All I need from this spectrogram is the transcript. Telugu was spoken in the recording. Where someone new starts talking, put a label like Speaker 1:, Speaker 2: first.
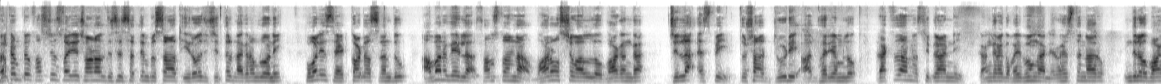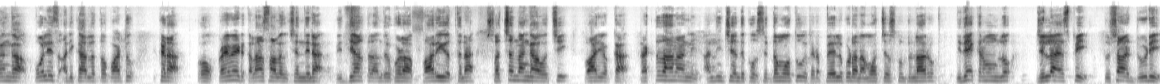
Speaker 1: Welcome to first five channel. This is Satyam Prasad. ఈ రోజు చిత్తూరు నగరంలోని పోలీస్ హెడ్ క్వార్టర్స్ నందు అమరవీరుల సంస్మరణ వారోత్సవాలలో భాగంగా జిల్లా ఎస్పీ తుషార్ జూడి ఆధ్వర్యంలో రక్తదాన శిబిరాన్ని గంగరగ వైభవంగా నిర్వహిస్తున్నారు. ఇందులో భాగంగా పోలీస్ అధికారులతో పాటు ఇక్కడ ఓ ప్రైవేట్ కళాశాలకు చెందిన విద్యార్థులందరూ కూడా భారీ ఎత్తున స్వచ్ఛందంగా వచ్చి వారి యొక్క రక్తదానాన్ని అందించేందుకు సిద్ధమవుతూ ఇక్కడ పేర్లు కూడా నమోదు చేసుకుంటున్నారు. ఇదే క్రమంలో జిల్లా ఎస్పీ తుషార్ డూడి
